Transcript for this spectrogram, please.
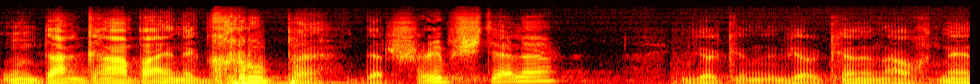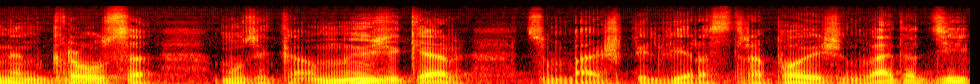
Und da gab eine Gruppe der Schriftsteller, wir können, wir können auch nennen große Musiker, Musiker, zum Beispiel Vera Strapovic und weiter, die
